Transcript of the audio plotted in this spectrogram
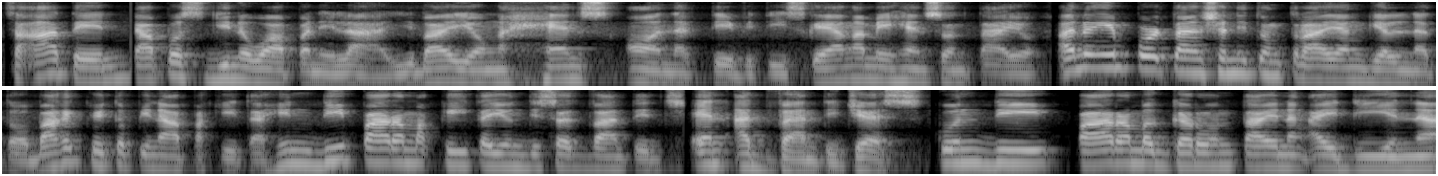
sa atin tapos ginawa pa nila. Diba? Yung hands-on activities. Kaya nga may hands-on tayo. Anong importansya nitong triangle na to? Bakit ko ito pinapakita? Hindi para makita yung disadvantage and advantages, kundi para magkaroon tayo ng idea na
